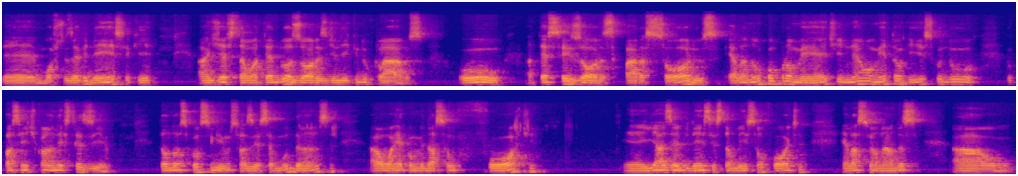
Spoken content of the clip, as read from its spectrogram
é, mostra as evidências que a ingestão até duas horas de líquido claros ou até seis horas para sólidos, ela não compromete e não aumenta o risco do, do paciente com anestesia. Então, nós conseguimos fazer essa mudança, há uma recomendação forte, é, e as evidências também são fortes relacionadas ao,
